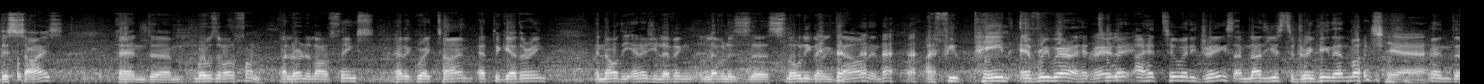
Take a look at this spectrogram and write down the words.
this size, and um, it was a lot of fun. I learned a lot of things. Had a great time at the gathering. and now the energy level level is uh, slowly going down, and I feel pain everywhere. I had too Really? many, I had too many drinks. I'm not used to drinking that much. Yeah. and uh,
